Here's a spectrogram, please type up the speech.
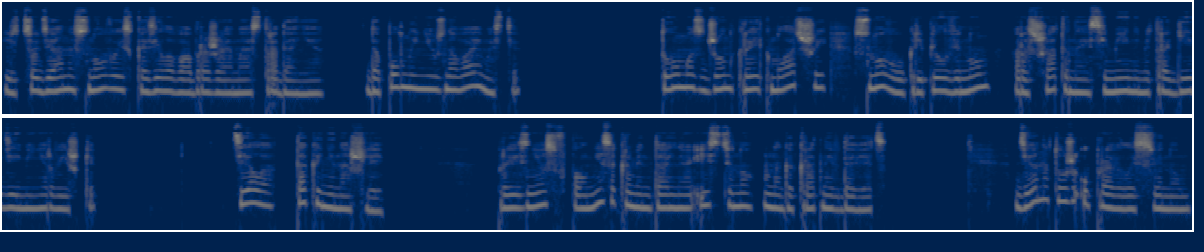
Лицо Дианы снова исказило воображаемое страдание. До полной неузнаваемости. Томас Джон Крейг-младший снова укрепил вином расшатанные семейными трагедиями нервишки. Тело так и не нашли. Произнес вполне сакраментальную истину многократный вдовец. Диана тоже управилась с вином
